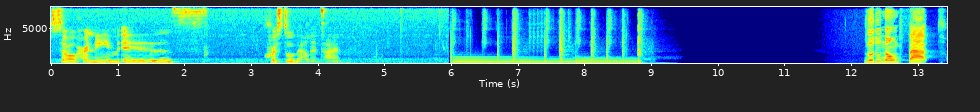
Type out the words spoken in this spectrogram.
So her name is Crystal Valentine. Little known fact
